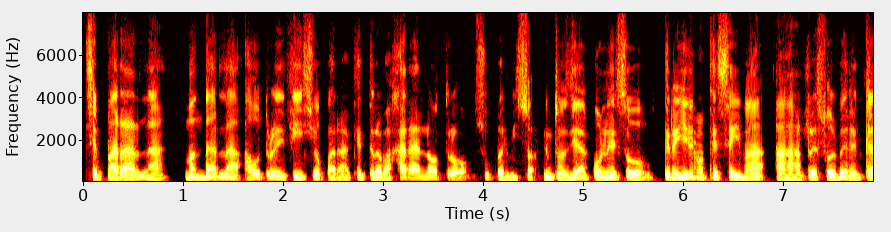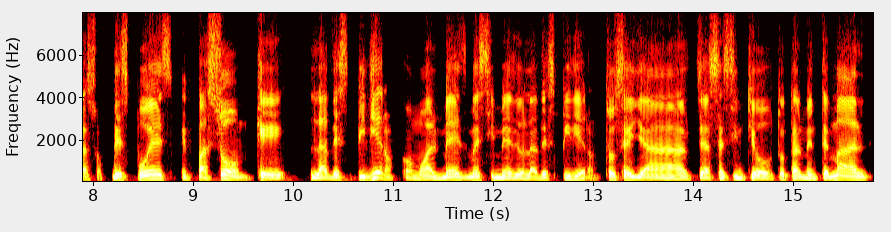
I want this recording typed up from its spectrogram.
separarla, mandarla a otro edificio para que trabajara en otro supervisor. Entonces ya con eso creyeron que se iba a resolver el caso. Después eh, pasó que la despidieron, como al mes, mes y medio la despidieron. Entonces ella ya se sintió totalmente mal,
